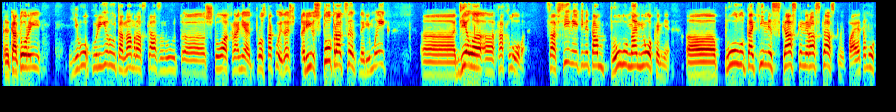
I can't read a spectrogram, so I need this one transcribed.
э, которые его курируют, а нам рассказывают, э, что охраняют. Просто такой, знаешь, стопроцентный ремейк э, дела э, Хохлова. Со всеми этими там полунамеками – Э, полу такими сказками-рассказками. Поэтому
